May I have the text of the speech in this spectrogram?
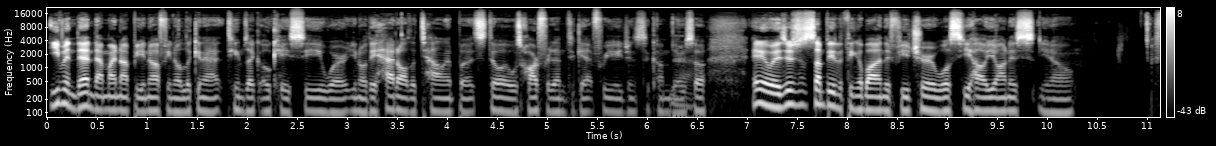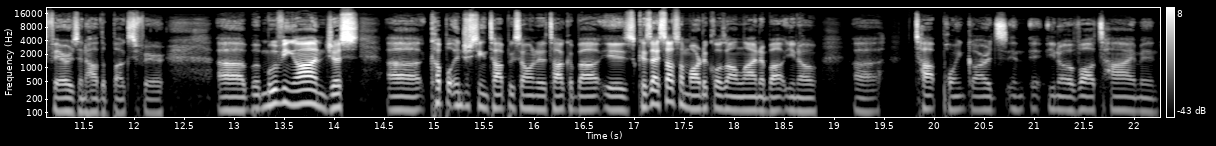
even then that might not be enough. You know, looking at teams like OKC where you know they had all the talent, but still it was hard for them to get free agents to come there. Yeah. So, anyways, there's just something to think about in the future. We'll see how Giannis, you know, fares and how the Bucks fare. Uh, but moving on, just a uh, couple interesting topics I wanted to talk about is because I saw some articles online about you know uh, top point guards in you know of all time and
